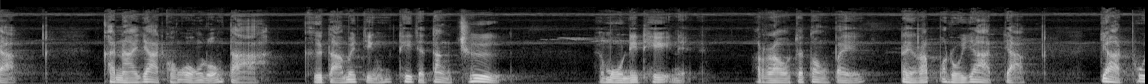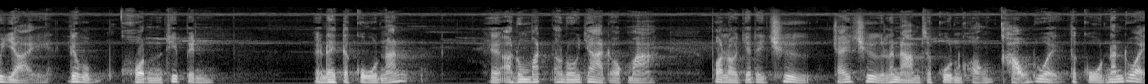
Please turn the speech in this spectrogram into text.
จากคณะญาติขององค์หลวงตา คือตาไม่จริงที่จะตั้งชื่อมูลนิธิเนี่ยเราจะต้องไปได้รับอนุญาตจากญาติผู้ใหญ่เรียกว่าคนที่เป็น ในตระกูลนั้น อนุมัติอนุญาตออกมา เพราะเราจะได้ชื่อใช้ชื่อและนามสกุลของเขาด้วยตระกูลนั้นด้วย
